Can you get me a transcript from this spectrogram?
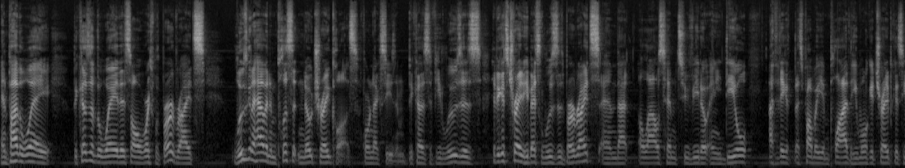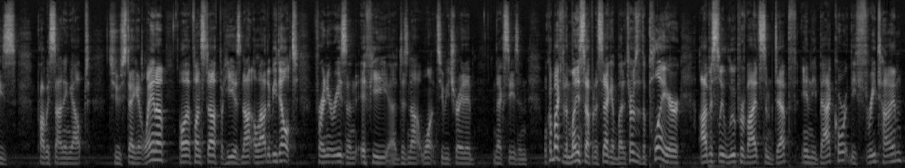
And by the way, because of the way this all works with bird rights, Lou's going to have an implicit no trade clause for next season because if he loses, if he gets traded, he basically loses his bird rights, and that allows him to veto any deal. I think that's probably implied that he won't get traded because he's probably signing out to stay in Atlanta, all that fun stuff. But he is not allowed to be dealt for any reason if he uh, does not want to be traded next season. We'll come back to the money stuff in a second, but in terms of the player, obviously Lou provides some depth in the backcourt, the three-time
